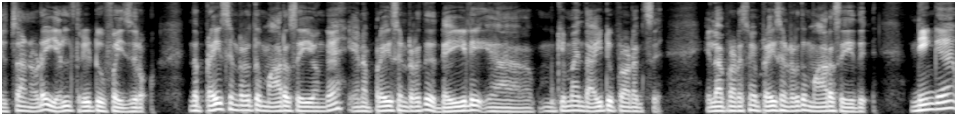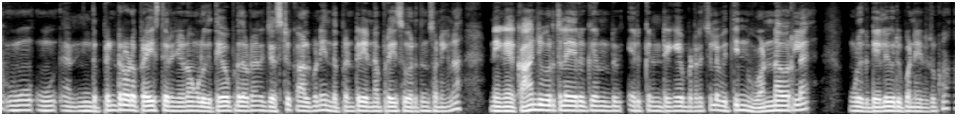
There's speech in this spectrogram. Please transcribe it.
எப்சானோட L three two five zero இந்த ப்ரைஸ்ன்றது மாற செய்யுங்க. ஏன்னா ப்ரைஸ்ன்றது டெய்லி முக்கியமாக இந்த ஐடி ப்ராடக்ட்ஸு எல்லா ப்ராடக்ட்ஸுமே ப்ரைஸ்ன்றது மாற செய்யுது. நீங்கள் இந்த பிரிண்டரோட ப்ரைஸ் தெரிஞ்சோன்னா உங்களுக்கு தேவைப்படுற உடனே ஜஸ்ட்டு கால் பண்ணி இந்த பிரிண்டர் என்ன ப்ரைஸ் வருதுன்னு சொன்னிங்கன்னா நீங்கள் காஞ்சிபுரத்தில் இருக்குன்ற இருக்குன்றீங்க பட்சத்தில் வித்தின் ஒன் ஹவரில் உங்களுக்கு டெலிவரி பண்ணிகிட்டு இருக்கோம்.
